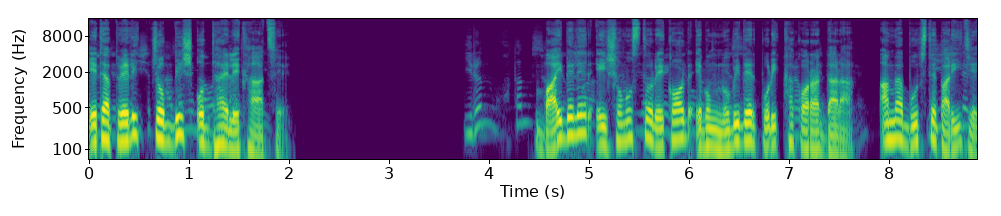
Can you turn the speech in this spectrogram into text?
এটা প্রেরিত চব্বিশ অধ্যায় লেখা আছে। বাইবেলের এই সমস্ত রেকর্ড এবং নবীদের পরীক্ষা করার দ্বারা আমরা বুঝতে পারি যে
